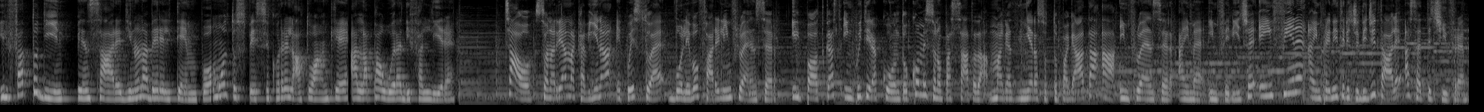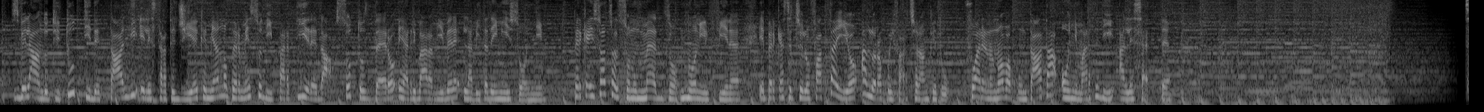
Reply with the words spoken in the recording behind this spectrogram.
Il fatto di pensare di non avere il tempo molto spesso è correlato anche alla paura di fallire. Ciao, sono Arianna Cavina e questo è Volevo fare l'influencer, il podcast in cui ti racconto come sono passata da magazziniera sottopagata a influencer, ahimè, infelice e infine a imprenditrice digitale a sette cifre, svelandoti tutti i dettagli e le strategie che mi hanno permesso di partire da sotto zero e arrivare a vivere la vita dei miei sogni. Perché i social sono un mezzo, non il fine, e perché se ce l'ho fatta io, allora puoi farcela anche tu. Fuori una nuova puntata ogni martedì alle 7.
